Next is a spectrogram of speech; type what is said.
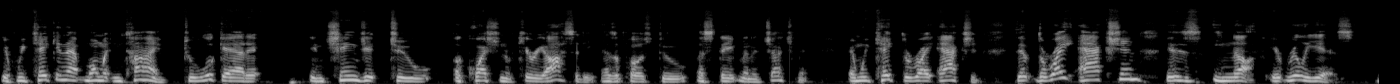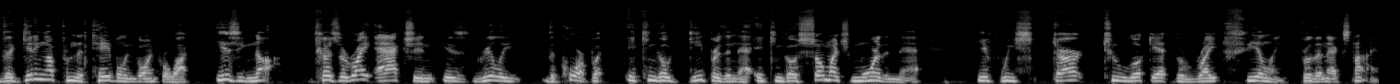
If we take in that moment in time to look at it and change it to a question of curiosity as opposed to a statement of judgment, and we take the right action, the, the right action is enough. It really is. The getting up from the table and going for a walk is enough because the right action is really the core, but it can go deeper than that. It can go so much more than that if we start to look at the right feeling for the next time.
